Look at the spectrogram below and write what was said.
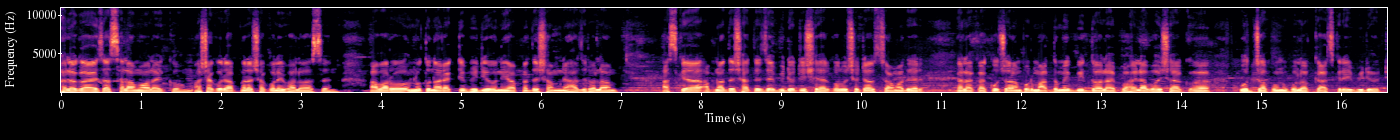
হ্যালো গাইস আসসালামু আলাইকুম। আশা করি আপনারা সকলেই ভালো আছেন। আবারও নতুন আর একটি ভিডিও নিয়ে আপনাদের সামনে হাজির হলাম। আজকে আপনাদের সাথে যে ভিডিওটি শেয়ার করব সেটা হচ্ছে আমাদের এলাকা কোচরামপুর মাধ্যমিক বিদ্যালয় পহেলা বৈশাখ উদযাপন উপলক্ষে আজকের এই ভিডিওটি।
